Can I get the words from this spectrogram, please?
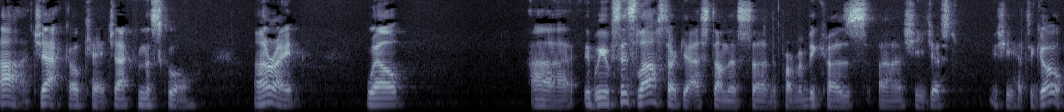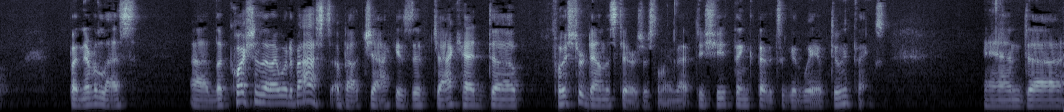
Ah, Jack. Okay, Jack from the school. All right. Well, uh, we have since lost our guest on this uh, department because uh, she just she had to go. But nevertheless, uh, the question that I would have asked about Jack is if Jack had uh, pushed her down the stairs or something that. Does she think that it's a good way of doing things? And uh,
